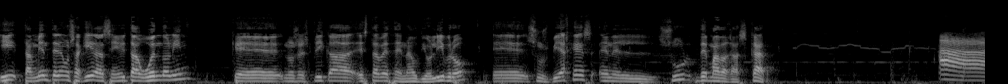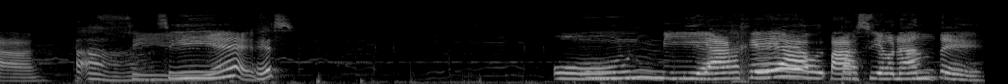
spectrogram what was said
Y también tenemos aquí a la señorita Gwendolyn, que nos explica esta vez en audiolibro eh, sus viajes en el sur de Madagascar. Ah, Ah, Sí, sí es. es. Un viaje apasionante.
